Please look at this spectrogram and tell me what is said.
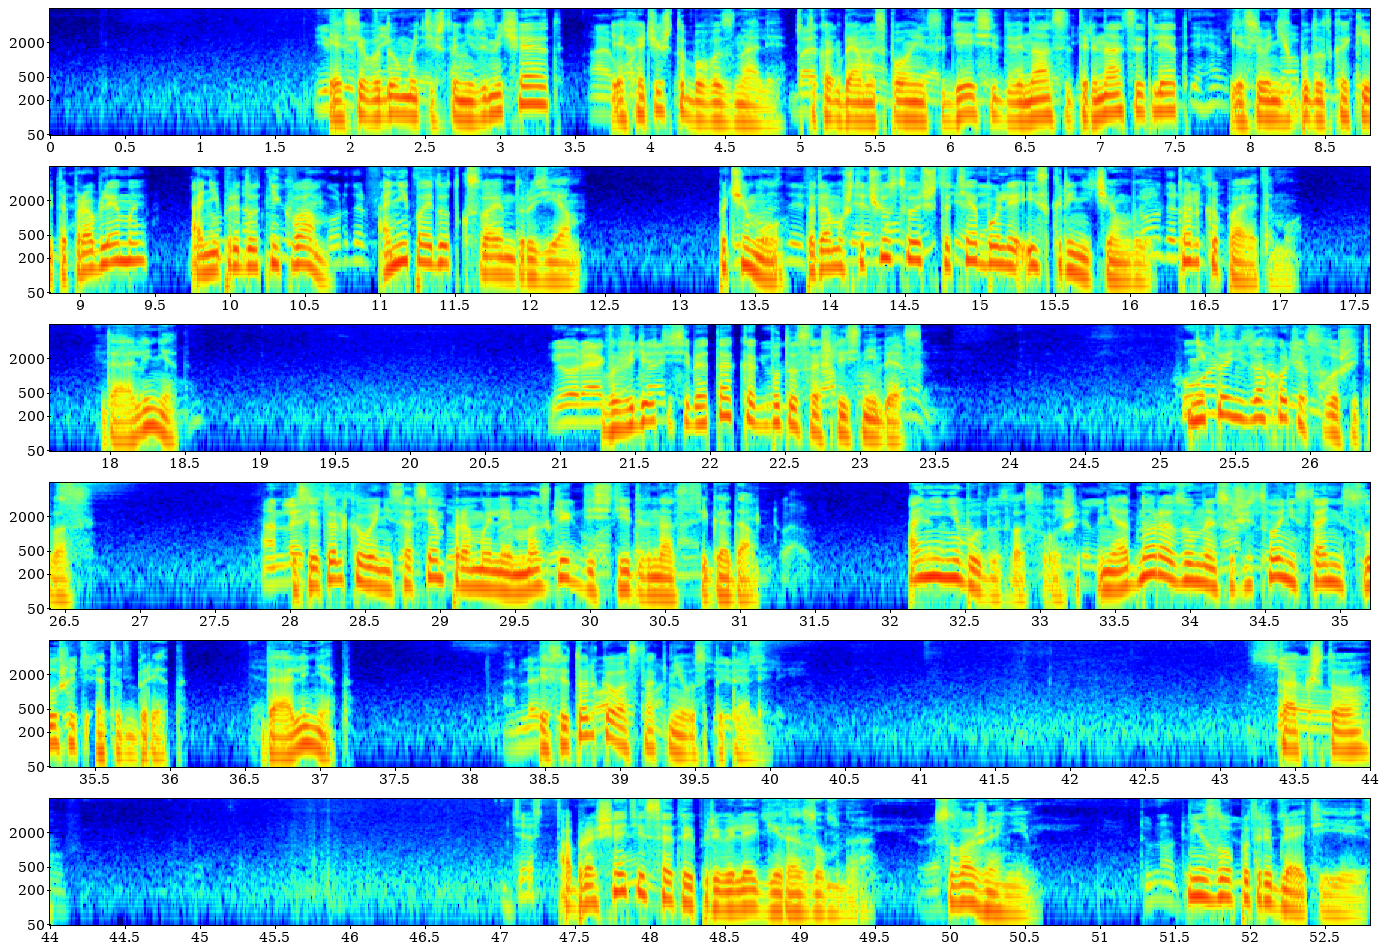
Если вы думаете, что не замечают, я хочу, чтобы вы знали, что когда им исполнится 10, 12, 13 лет, если у них будут какие-то проблемы, они придут не к вам, они пойдут к своим друзьям. Почему? Потому что чувствуют, что те более искренни, чем вы. Только поэтому. Да или нет? Вы ведете себя так, как будто сошли с небес. Никто не захочет слушать вас, если только вы не совсем промыли мозги к 10-12 годам. Они не будут вас слушать. Ни одно разумное существо не станет слушать этот бред. Да или нет? Если только вас так не воспитали. Так что обращайтесь с этой привилегией разумно, с уважением. Не злоупотребляйте ею.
